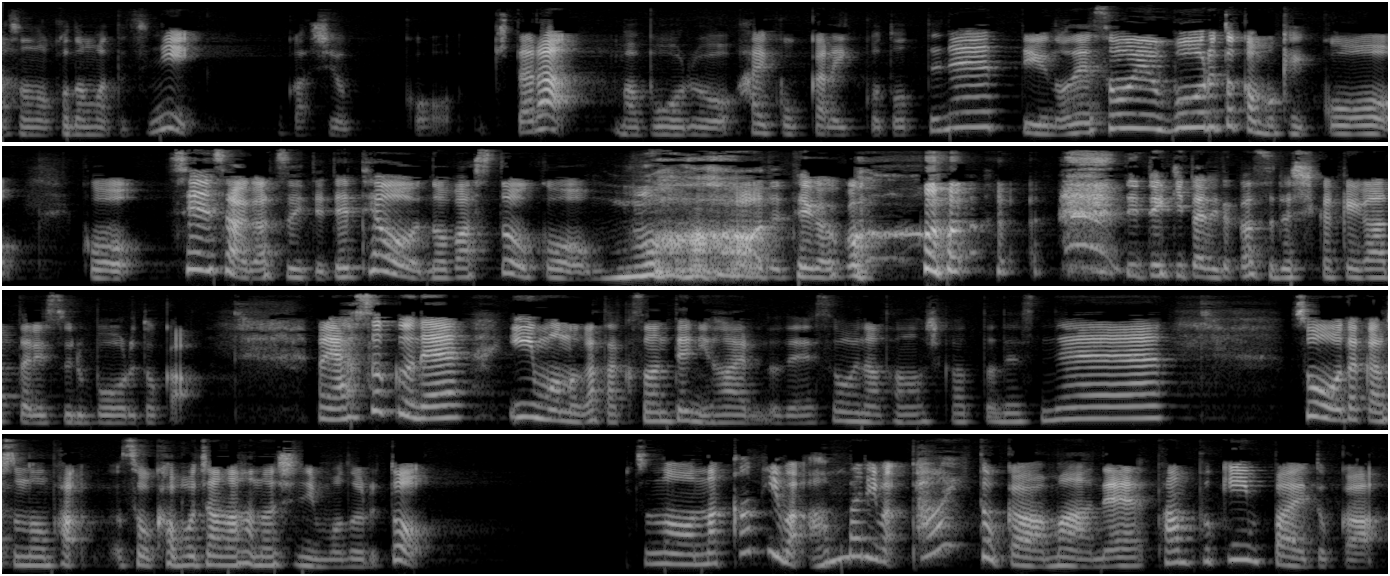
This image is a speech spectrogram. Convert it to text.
あその子供たちにお菓子をこう来たら、まあ、ボールを、はい、ここから1個取ってねっていうので、そういうボールとかも結構、こう、センサーがついてて手を伸ばすと、こう、もーって手がこう 出てきたりとかする仕掛けがあったりするボールとか。安くね、いいものがたくさん手に入るので、そういうのは楽しかったですね。そう、だからそのパ、そう、かぼちゃの話に戻ると、その中身はあんまり、パイとかまあね、パンプキンパイとか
